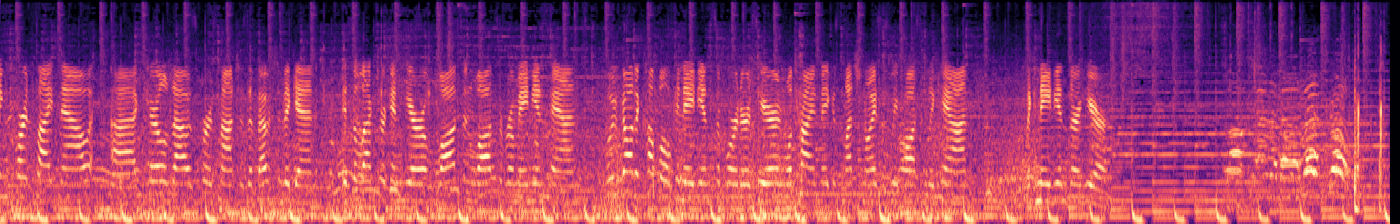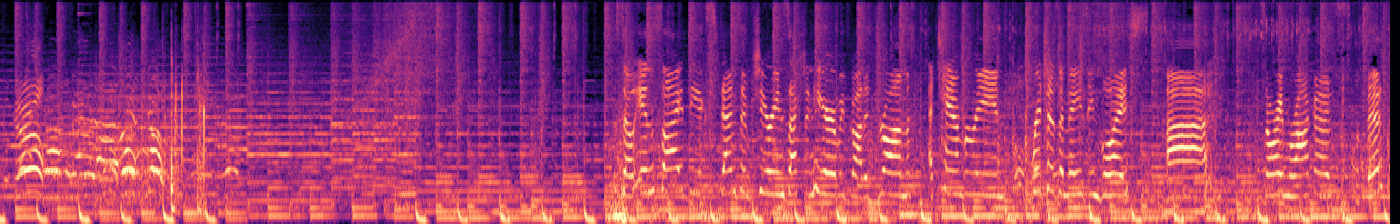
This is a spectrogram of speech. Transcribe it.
courtside now. Uh, Carol Zhao's first match is about to begin. It's electric in here, lots and lots of Romanian fans. We've got a couple Canadian supporters here and we'll try and make as much noise as we possibly can. The Canadians are here. Let's go! Girl! Let's go! So inside extensive cheering section here, we've got a drum, a tambourine, Rich's amazing voice, uh, sorry maracas, this,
